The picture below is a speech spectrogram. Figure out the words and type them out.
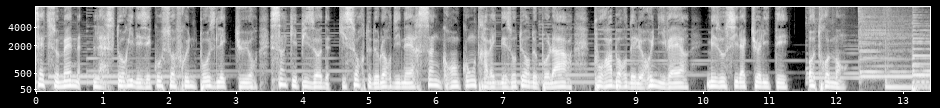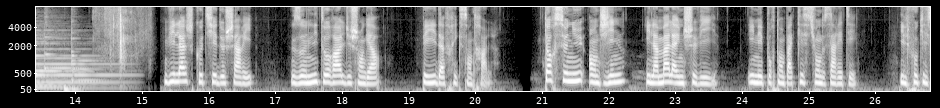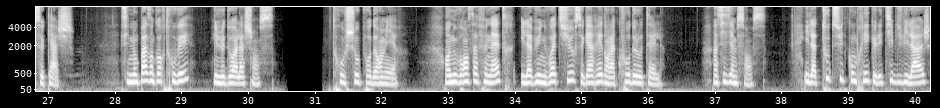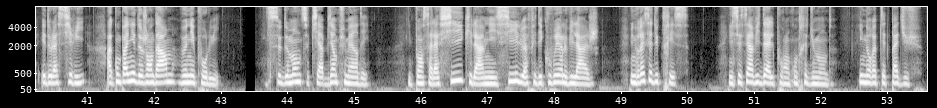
Cette semaine, la story des échos s'offre une pause lecture, cinq épisodes qui sortent de l'ordinaire, cinq rencontres avec des auteurs de polar pour aborder leur univers, mais aussi l'actualité autrement. Village côtier de Chari, zone littorale du Shanga, pays d'Afrique centrale. Torse nu en jean, il a mal à une cheville. Il n'est pourtant pas question de s'arrêter. Il faut qu'il se cache. S'ils n'ont pas encore trouvé, il le doit à la chance. Trop chaud pour dormir. En ouvrant sa fenêtre, il a vu une voiture se garer dans la cour de l'hôtel. Un sixième sens. Il a tout de suite compris que les types du village et de la Syrie, accompagnés de gendarmes, venaient pour lui. Il se demande ce qui a bien pu merder. Il pense à la fille qu'il a amenée ici, lui a fait découvrir le village. Une vraie séductrice. Il s'est servi d'elle pour rencontrer du monde. Il n'aurait peut-être pas dû.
